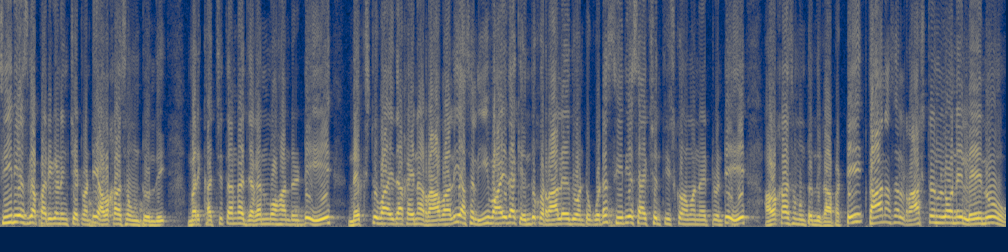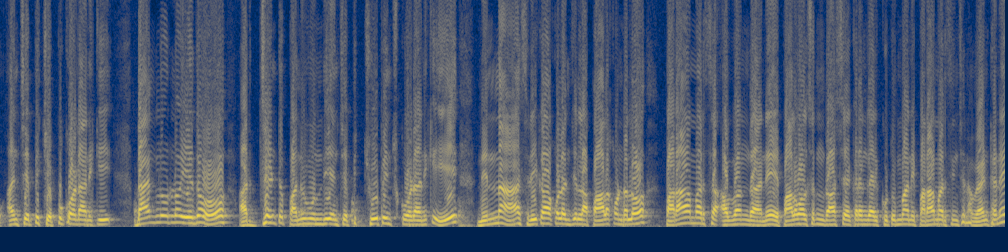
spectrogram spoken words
సీరియస్గా పరిగణించేటువంటి అవకాశం ఉంటుంది. మరి ఖచ్చితంగా జగన్మోహన్ రెడ్డి నెక్స్ట్ వాయిదాకైనా రావాలి. అసలు ఈ వాయిదాకి ఎందుకు రాలేదు అంటూ కూడా సీరియస్ యాక్షన్ తీసుకోమనేటువంటి అవకాశం ఉంటుంది కాబట్టి తాను అసలు రాష్ట్రంలోనే లేను అని చెప్పి చెప్పుకోవడానికి బెంగళూరులో ఏదో అర్జెంట్ పని ఉంది అని చెప్పి చూపించుకోవడానికి నిన్న శ్రీకాకుళం జిల్లా పాలకొండలో పరామర్శ అవ్వంగానే పాలవలసిన రాజశేఖరం గారి కుటుంబాన్ని పరామర్శించిన వెంటనే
